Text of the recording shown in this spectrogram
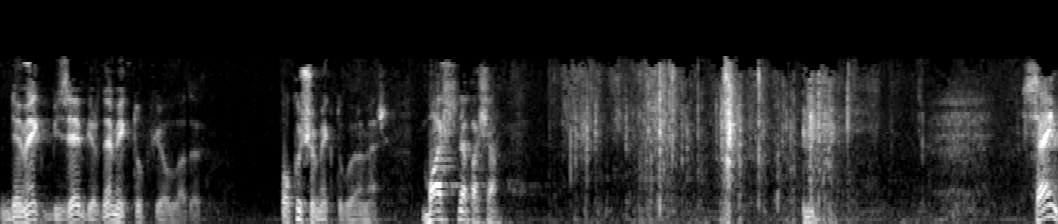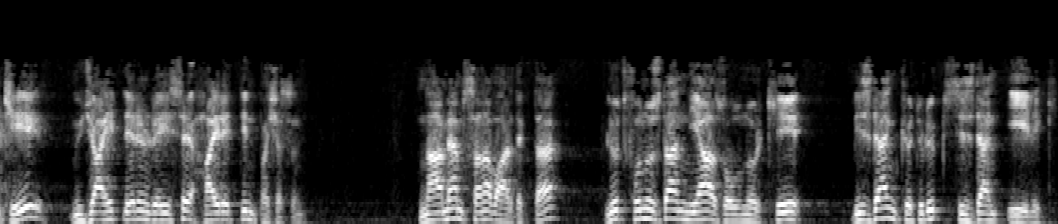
Demek bize bir de mektup yolladı. Oku şu mektubu Ömer. Baş ne paşam? Sen ki mücahitlerin reisi Hayrettin Paşasın. Namem sana vardıkta lütfunuzdan niyaz olunur ki bizden kötülük sizden iyilik.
